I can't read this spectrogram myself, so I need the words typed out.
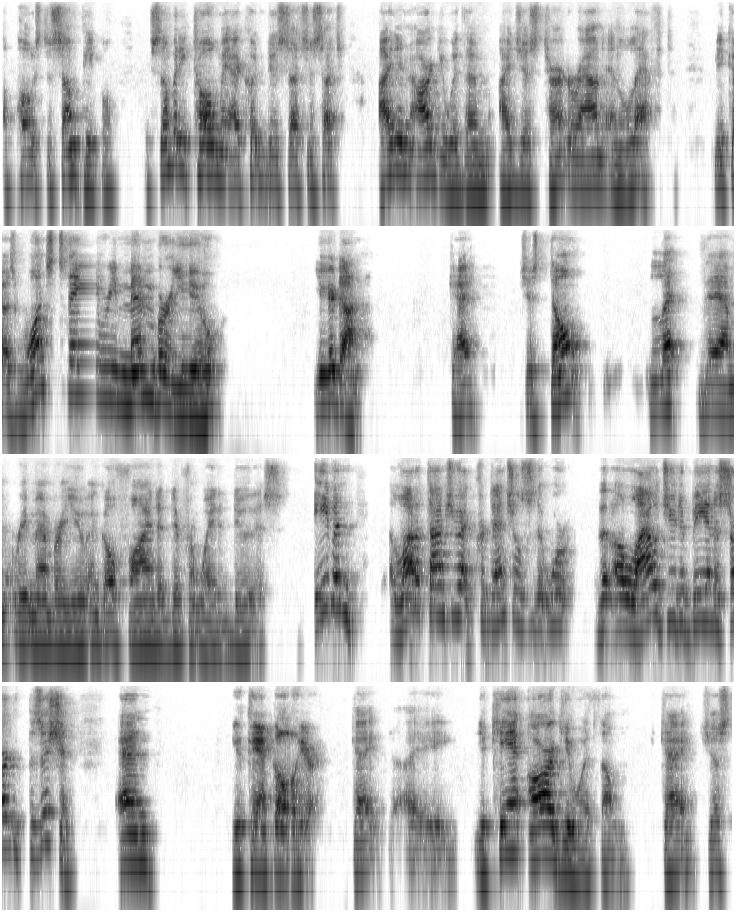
opposed to some people, if somebody told me I couldn't do such and such, I didn't argue with them. I just turned around and left. Because once they remember you, you're done. Okay? Just don't let them remember you and go find a different way to do this. Even a lot of times you had credentials that were that allowed you to be in a certain position and you can't go here. Okay? You can't argue with them. Okay? Just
